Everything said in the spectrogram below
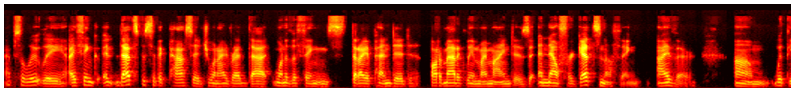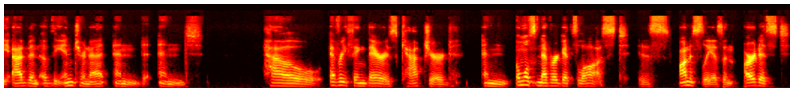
Absolutely. I think that specific passage, when I read that, one of the things that I appended automatically in my mind is, and now forgets nothing either. Um, with the advent of the internet and and how everything there is captured and almost never gets lost is honestly as an artist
